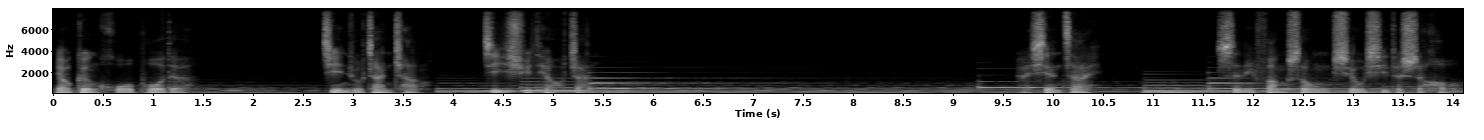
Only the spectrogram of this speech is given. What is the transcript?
要更活泼的进入战场，继续挑战。而现在，是你放松休息的时候。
